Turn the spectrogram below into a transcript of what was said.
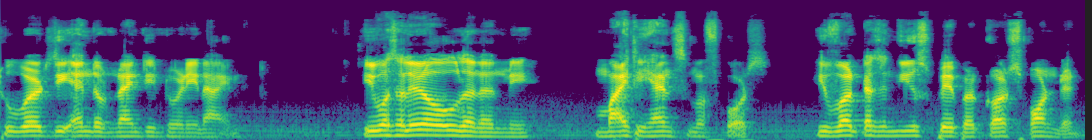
towards the end of 1929. He was a little older than me, mighty handsome, of course. He worked as a newspaper correspondent.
